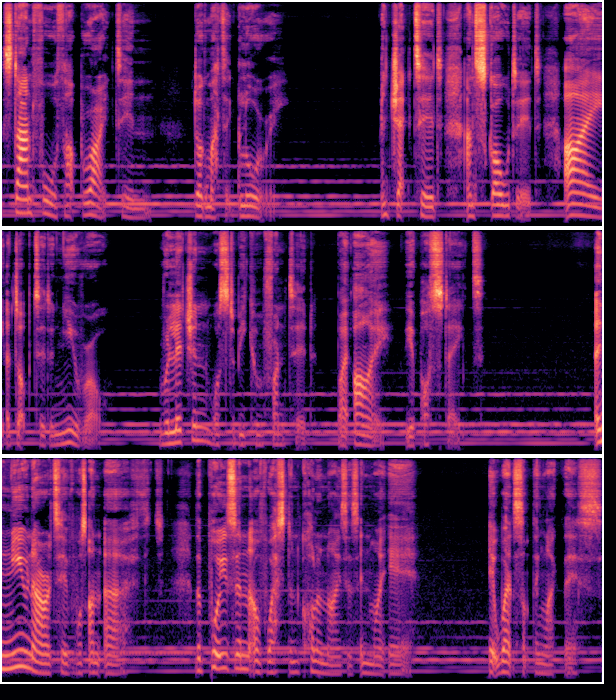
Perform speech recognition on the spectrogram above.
Stand forth upright in dogmatic glory. Ejected and scolded, I adopted a new role. Religion was to be confronted by I, the apostate. A new narrative was unearthed, the poison of Western colonizers in my ear. It went something like this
